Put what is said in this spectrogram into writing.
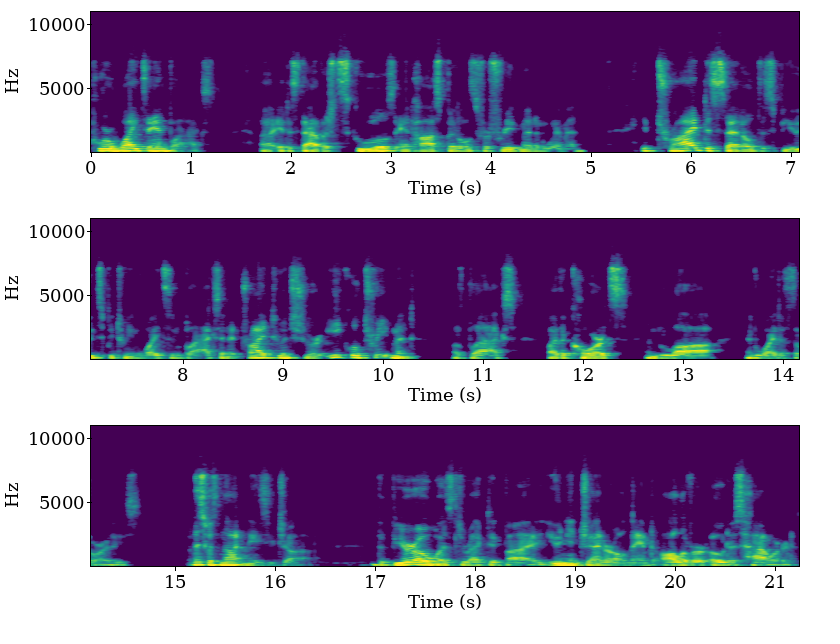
poor whites and blacks. Uh, it established schools and hospitals for freedmen and women. It tried to settle disputes between whites and blacks, and it tried to ensure equal treatment of blacks by the courts and law and white authorities. This was not an easy job. The Bureau was directed by a Union general named Oliver Otis Howard.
